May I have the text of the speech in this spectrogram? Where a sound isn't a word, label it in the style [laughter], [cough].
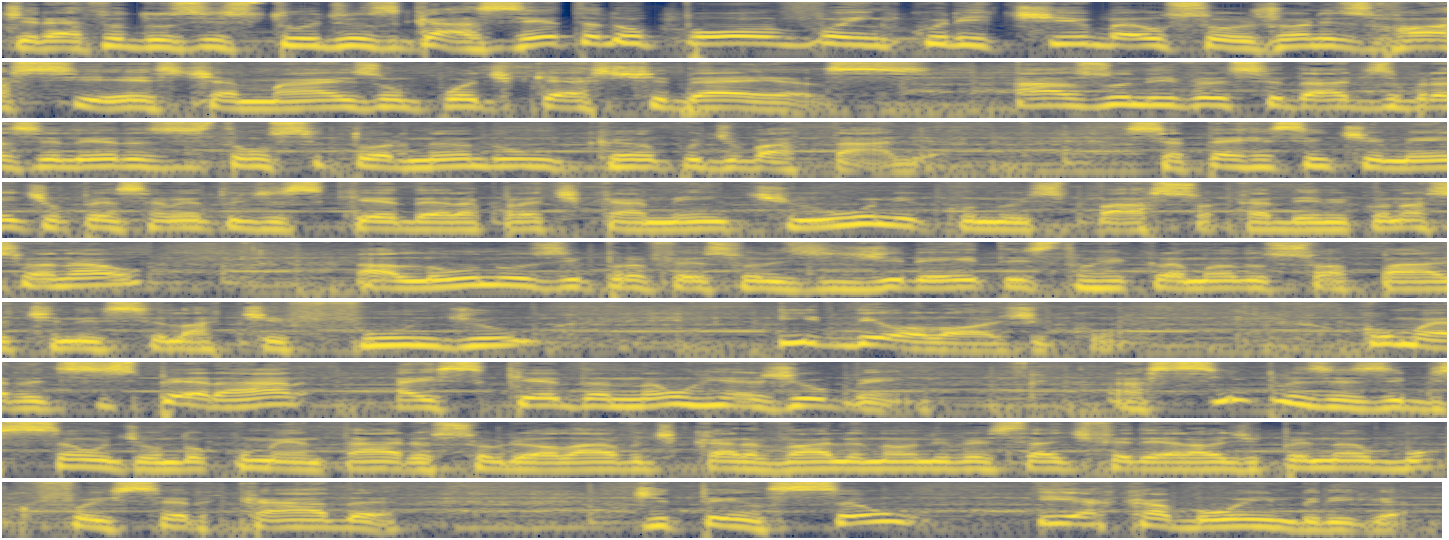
Direto dos estúdios Gazeta do Povo, em Curitiba, eu sou Jones Rossi e este é mais um podcast Ideias. As universidades brasileiras estão se tornando um campo de batalha. Se até recentemente o pensamento de esquerda era praticamente único no espaço acadêmico nacional, alunos e professores de direita estão reclamando sua parte nesse latifúndio ideológico. Como era de se esperar, a esquerda não reagiu bem. A simples exibição de um documentário sobre Olavo de Carvalho na Universidade Federal de Pernambuco foi cercada de tensão e acabou em briga.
